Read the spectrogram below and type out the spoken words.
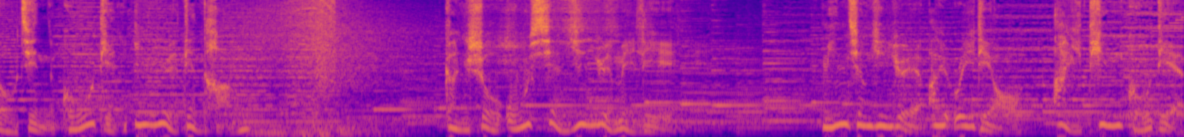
走进古典音乐殿堂，感受无限音乐魅力。民江音乐 iRadio 爱听古典。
